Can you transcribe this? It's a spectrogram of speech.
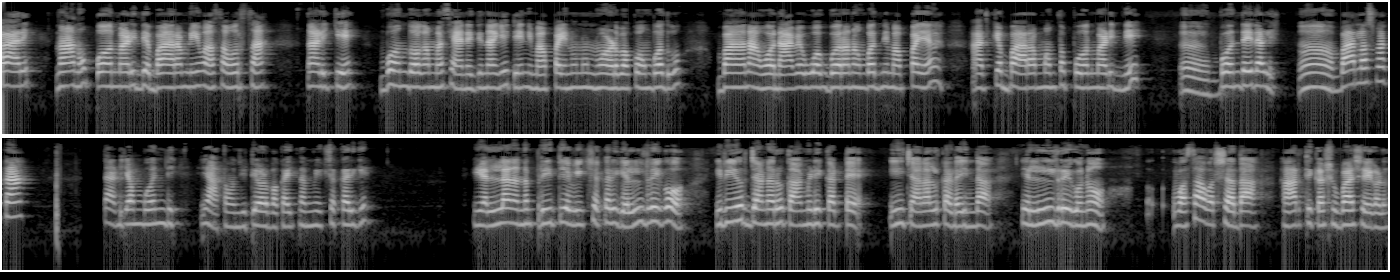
ಬಾರಿ, ನಾನು ಫೋನ್ ಮಾಡಿದ್ದೆ, ಬಾರಮ್ಮಿ ಹೊಸ ವರ್ಷ ನಾಳಿಕೆ ಬಂದೋಗಮ್ಮ ಸ್ಯಾನೆ ದಿನ ಆಗೈತಿ, ನಿಮ್ಮ ಅಪ್ಪ ಇನ್ನೂ ನೋಡ್ಬೇಕು ಅಂಬೋದು. ಬಾ ನಾವು, ನಾವೇ ಹೋಗಿ ಬರೋಣ ಅಂಬೋದು ನಿಮ್ಮ ಅಪ್ಪಯ್ಯ. ಅದಕ್ಕೆ ಬಾರಮ್ಮ ಅಂತ ಫೋನ್ ಮಾಡಿದ್ನಿ. ಬಂದೆ ಇದ್ದಾಳಿ. ಹ್ಞೂ ಬಾರ್ಲಸ್ಮಕ್ಕ ತಡಿಯಮ್ಮ ಬಂದು. ಯಾಕ ಒಂದಿಟ್ಟು ಹೇಳ್ಬೇಕಾಯ್ತು ನಮ್ಮ ವೀಕ್ಷಕರಿಗೆ. ಎಲ್ಲ ನನ್ನ ಪ್ರೀತಿಯ ವೀಕ್ಷಕರಿಗೆ ಎಲ್ರಿಗೂ, ಹಿರಿಯೂರು ಜನರು ಕಾಮಿಡಿ ಕಟ್ಟೆ ಈ ಚಾನಲ್ ಕಡೆಯಿಂದ ಎಲ್ರಿಗೂ ಹೊಸ ವರ್ಷದ ಆರ್ಥಿಕ ಶುಭಾಶಯಗಳು.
